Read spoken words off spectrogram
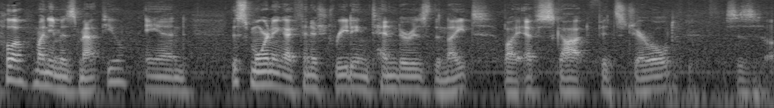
Hello, my name is Matthew, and this morning I finished reading Tender is the Night by F. Scott Fitzgerald. This is uh,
